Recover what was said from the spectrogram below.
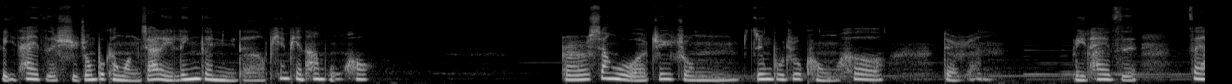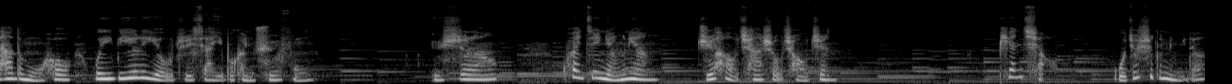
李太子始终不肯往家里拎个女的骗骗他母后，而像我这种经不住恐吓的人，李太子在他的母后威逼利诱之下也不肯屈服。于是啦，会计娘娘只好插手朝政。偏巧我就是个女的，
